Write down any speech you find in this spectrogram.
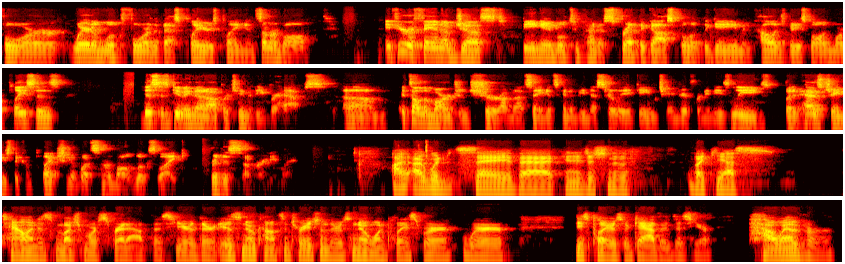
for where to look for the best players playing in summer ball. If you're a fan of just being able to kind of spread the gospel of the game in college baseball in more places, this is giving that opportunity perhaps. Um, it's on the margin, sure. I'm not saying it's going to be necessarily a game changer for any of these leagues, but it has changed the complexion of what summer ball looks like for this summer anyway. I, I would say that in addition to the, like, yes, talent is much more spread out this year. There is no concentration. There's no one place where where these players are gathered this year. However,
